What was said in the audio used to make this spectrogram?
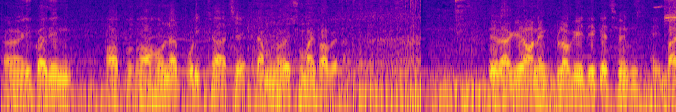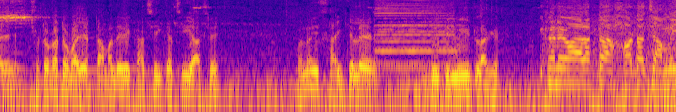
কারণ এই কদিন অহনার পরীক্ষা আছে, তেমনভাবে সময় পাবে না। এর আগে অনেক ব্লগেই দেখেছেন, এই বাজার ছোটোখাটো বাজারটা আমাদের কাছেই কাছেই আছে। মানে ওই সাইকেলে দু তিন মিনিট লাগে। এখানে আর একটা হাট আছে, আমি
